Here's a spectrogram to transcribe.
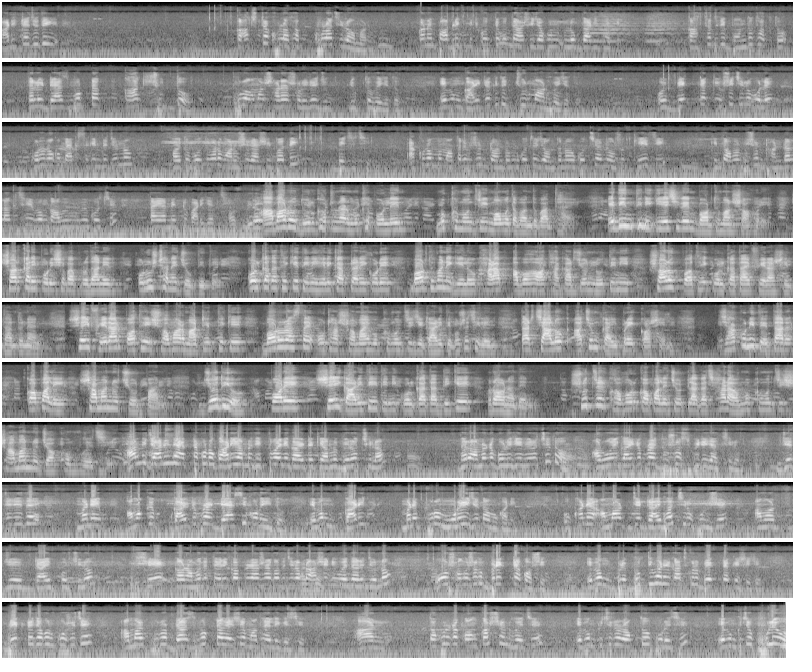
গাড়িটা যদি কাজটা খোলা থাক, খোলা ছিল আমার। কারণ আমি পাবলিক মিট করতে করতে আসি যখন লোক দাঁড়িয়ে থাকে। কাজটা যদি বন্ধ থাকতো, তাহলে ওই ড্যাশবোর্ডটা কাজ শুদ্ধ, পুরো আমার সারা শরীরে যুক- যুক্ত হয়ে যেত। এবং গাড়িটা কিন্তু চুরমার হয়ে যেত। ওই ব্রেকটা কেসেছিল বলে কোনো রকম এক সেকেন্ডের জন্য হয়তো বলতে পারো মানুষের আশীর্বাদেই বেঁচেছি। এখন আমার মাথাটা ভীষণ টনটন করছে যন্ত্রণাও করছে আমি ওষুধ খেয়েছি কিন্তু আমার ভীষণ ঠান্ডা লাগছে এবং গাবি বমি করছে তাই আমি একটু বাড়ি যাচ্ছি। আবারও দুর্ঘটনার মুখে পড়লেন মুখ্যমন্ত্রী মমতা বন্দ্যোপাধ্যায়। এদিন তিনি গিয়েছিলেন বর্ধমান শহরে। সরকারি পরিষেবা প্রদানের অনুষ্ঠানে যোগ দিতে। কলকাতা থেকে তিনি হেলিকপ্টারে করে বর্ধমানে গেলেও খারাপ আবহাওয়া থাকার জন্য তিনি সড়ক পথে কলকাতায় ফেরার সিদ্ধান্ত নেন। সেই ফেরার পথে সভার মাঠের থেকে বড় রাস্তায় ওঠার সময় মুখ্যমন্ত্রী যে গাড়িতে বসেছিলেন, তার চালক আচমকাই ব্রেক কষেন। ঝাঁকুনিতে তার কপালে সামান্য চোট পান। যদিও পরে সেই গাড়িতেই তিনি কলকাতার দিকে রওনা দেন। সূত্রের খবর কপালে চোট লাগা ছাড়াও মুখ্যমন্ত্রী সামান্য জখম হয়েছে। আমি জানি না একটা কোনো গাড়ি আমরা দেখতে পাইনি গাড়িটা কি আমরা বেরোচ্ছিলাম? ধরো আমরা একটা গলি দিয়ে বেরোচ্ছি তো আর ওই গাড়িটা প্রায় দুশো স্পিডে যাচ্ছিল। যেতে যেতে মানে আমাকে গাড়িটা প্রায় ড্যাশই করে দিত এবং গাড়ি মানে পুরো মরেই যেতাম ওখানে। ওখানে আমার যে ড্রাইভার ছিল পুলিশের আমার যে ড্রাইভ করছিল সে কারণ আমাদের তো হেলিকপ্টারে আসার কথা ছিল আমরা আসেনি ওয়েদারের জন্য। ও সঙ্গে সঙ্গে ব্রেকটা কষে। এবং বুদ্ধিমানের কাজ করে ব্রেকটা কেসেছে ব্রেকটা যখন কষেছে, আমার পুরো ড্যাশবোর্ডটা এসে মাথায় লেগেছে। আর তখন একটা কঙ্কাশন হয়েছে, এবং কিছুটা রক্তও পড়েছে, এবং কিছু ফুলেও।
